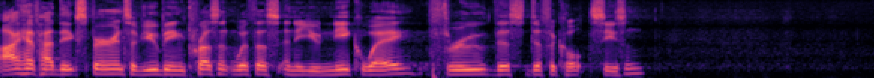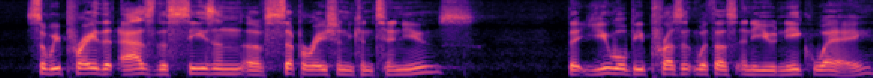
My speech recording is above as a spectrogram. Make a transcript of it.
I have had the experience of you being present with us in a unique way through this difficult season. So we pray that as the season of separation continues, that you will be present with us in a unique way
